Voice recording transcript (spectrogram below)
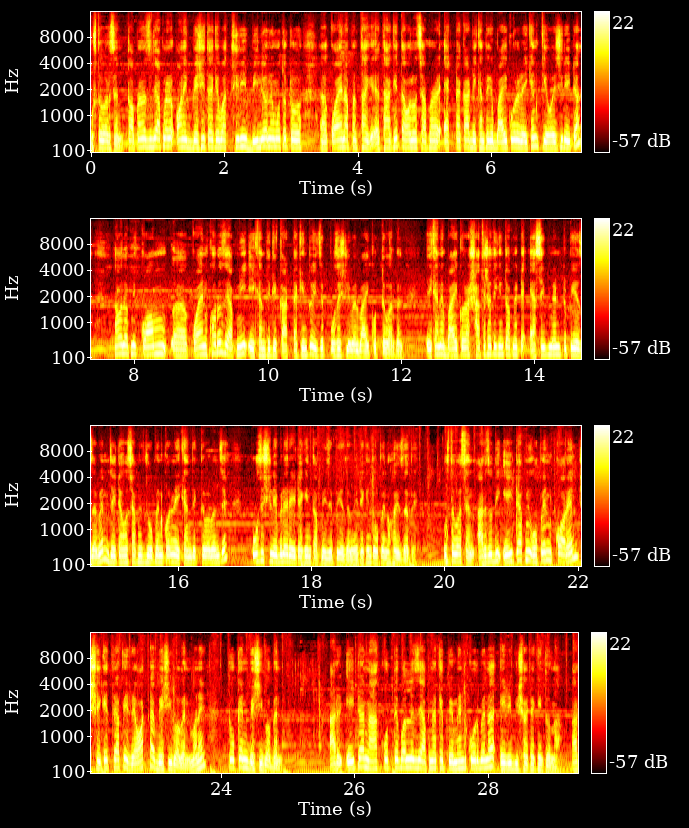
বুঝতে পারছেন? তো আপনারা যদি আপনার অনেক বেশি থাকে বা থ্রি বিলিয়নের মতো কয়েন আপনার থাকে তাহলে হচ্ছে আপনার একটা কার্ড এখান থেকে বাই করে রেখেন কেওয়াইসির এটা তাহলে আপনি কম কয়েন খরচে আপনি এখান থেকে কার্ডটা কিন্তু এই যে পঁচিশ লেভেল বাই করতে পারবেন। এখানে বাই করার সাথে সাথে কিন্তু আপনি একটা অ্যাচিভমেন্ট পেয়ে যাবেন, যেটা হচ্ছে আপনি যদি ওপেন করেন, এখানে দেখতে পাবেন যে পঁচিশ লেভেলের এটা কিন্তু আপনি যে পেয়ে যাবেন, এটা কিন্তু ওপেন হয়ে যাবে, বুঝতে পারছেন? আর যদি এইটা আপনি ওপেন করেন, সেক্ষেত্রে আপনি রেওয়ার্ডটা বেশি পাবেন মানে টোকেন বেশি পাবেন। আর এটা না করতে পারলে যে আপনাকে পেমেন্ট করবে না এই বিষয়টা কিন্তু না। আর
